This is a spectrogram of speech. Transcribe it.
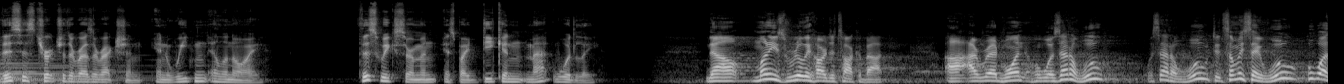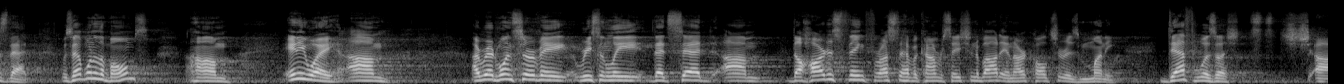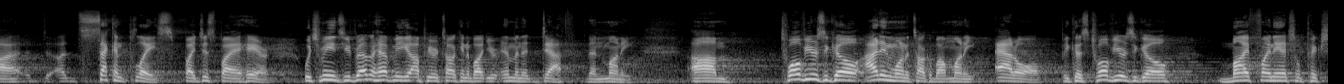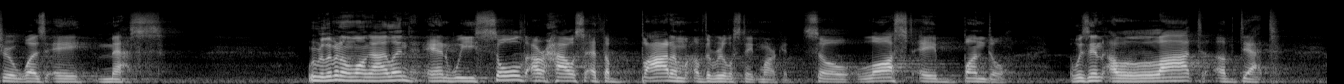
This is Church of the Resurrection in Wheaton, Illinois. This week's sermon is by Deacon Matt Woodley. Now, money's really hard to talk about. Uh, I read one, was that a woo? Was that a woo? Did somebody say woo? Who was that? Was that one of the Bohms? Um, anyway, um, I read one survey recently that said um, the hardest thing for us to have a conversation about in our culture is money. Death was a, uh, a second place by just by a hair, which means you'd rather have me up here talking about your imminent death than money. Um, 12 years ago, I didn't want to talk about money at all because 12 years ago, my financial picture was a mess. We were living on Long Island and we sold our house at the bottom of the real estate market. So, lost a bundle. Was in a lot of debt.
